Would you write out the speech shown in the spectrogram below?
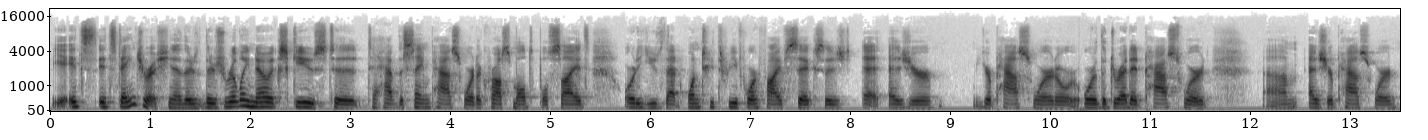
it's it's dangerous. You know, there's there's really no excuse to to have the same password across multiple sites or to use that one two three four five six as as your your password or or the dreaded password um, as your password.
